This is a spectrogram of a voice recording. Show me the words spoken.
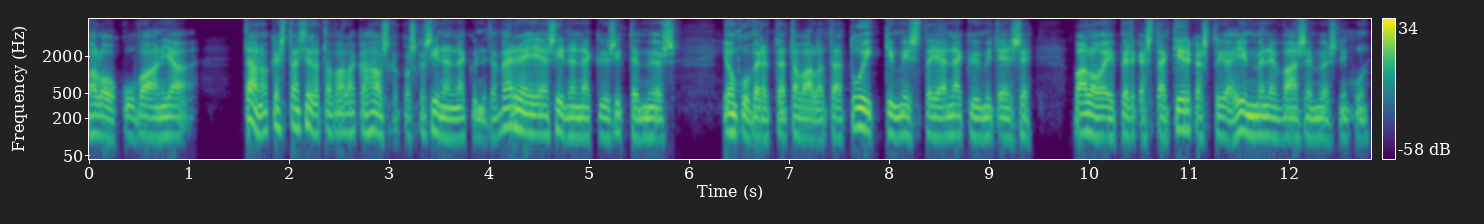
valokuvaan. Ja tämä on oikeastaan sillä tavalla aika hauska, koska siinä näkyy niitä värejä ja siinä näkyy sitten myös jonkun verran tavallaan tämä tuikkimista ja näkyy, miten se valo ei pelkästään kirkastu ja himmene, vaan se myös niin kuin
